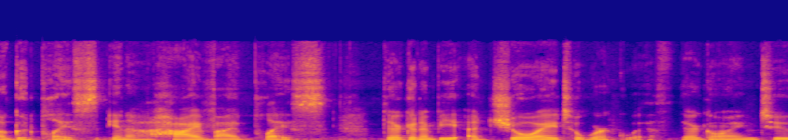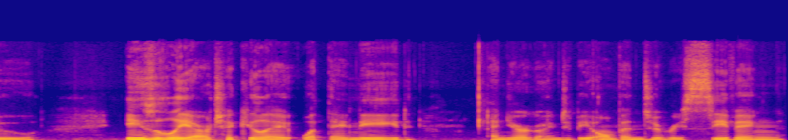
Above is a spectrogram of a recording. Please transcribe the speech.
a good place, in a high vibe place. They're going to be a joy to work with. They're going to easily articulate what they need, and you're going to be open to receiving.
